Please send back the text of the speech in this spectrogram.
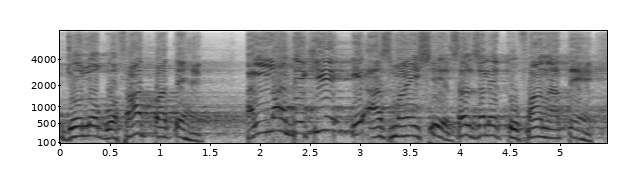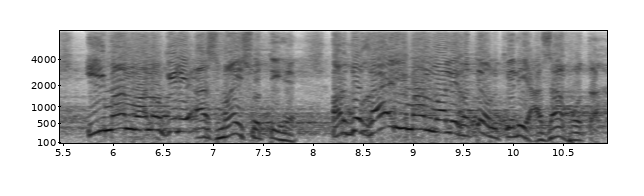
جو لوگ وفات پاتے ہیں اللہ دیکھیے یہ آزمائشیں زلزلے، طوفان آتے ہیں۔ ایمان والوں کے لیے آزمائش ہوتی ہے اور جو غیر ایمان والے ہوتے ہیں ان کے لیے عذاب ہوتا ہے۔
